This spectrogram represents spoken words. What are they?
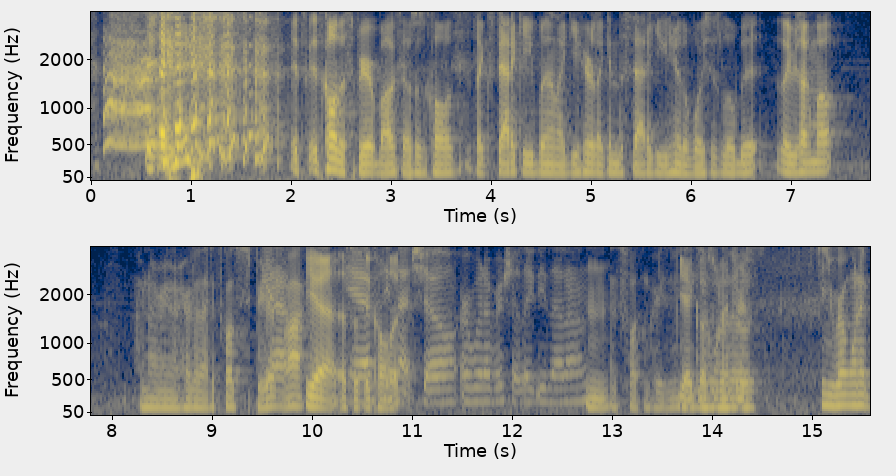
ah! It's it's called a spirit box. That's what it's called. It's like staticky, but then like you hear like in the static, you can hear the voices a little bit. Like you're talking about. I've never even heard of that. It's called Spirit Yeah. Box. Yeah, that's yeah, what they I've call seen it. that show or whatever show they do that on. Mm. That's fucking crazy. We Yeah, need Ghost Adventures. Can you rent one at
